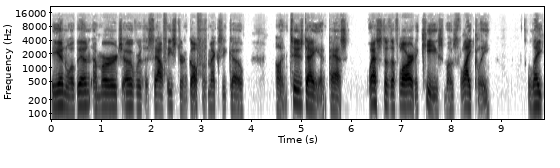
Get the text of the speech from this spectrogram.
Ian will then emerge over the southeastern Gulf of Mexico on Tuesday and pass west of the Florida Keys, most likely late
